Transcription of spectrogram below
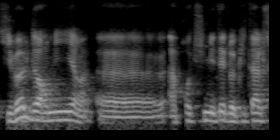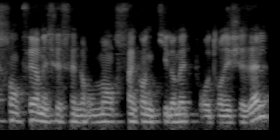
qui veulent dormir à proximité de l'hôpital sans faire nécessairement 50 km pour retourner chez elles,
